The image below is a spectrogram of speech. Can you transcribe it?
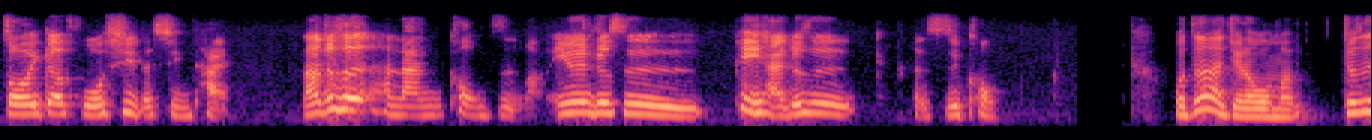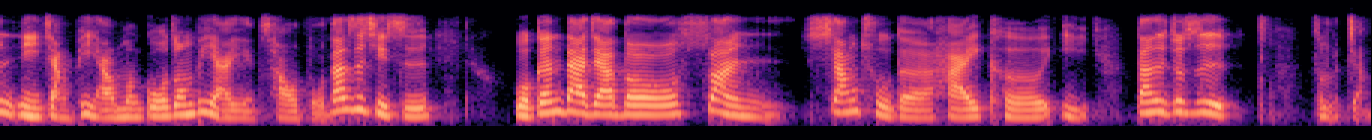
走一个佛系的心态，然后就是很难控制嘛，因为就是屁孩就是很失控，我真的觉得我们。就是你讲屁孩，我们国中屁孩也超多，但是其实我跟大家都算相处的还可以，但是就是怎么讲？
